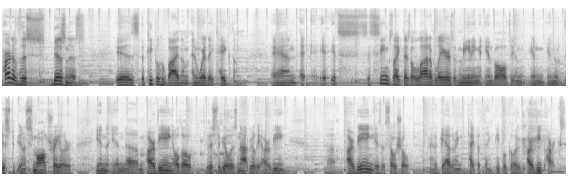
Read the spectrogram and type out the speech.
Part of this business is the people who buy them and where they take them. And it, it's it seems like there's a lot of layers of meaning involved in, in, in, a, in a small trailer in, in um, RVing, although Vistabule is not really RVing. Uh, RVing is a social kind of gathering type of thing. People go to RV parks.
